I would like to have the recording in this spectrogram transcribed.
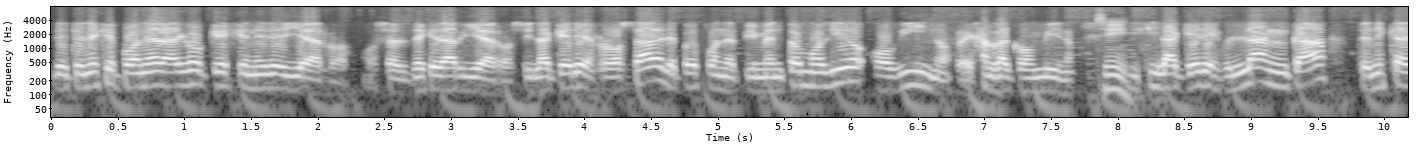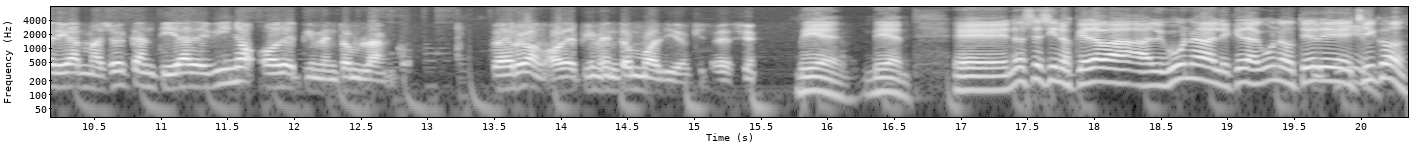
le tenés que poner algo que genere hierro, o sea, le tenés que dar hierro. Si la querés rosada, le puedes poner pimentón molido o vino, regarla con vino. Sí. Y si la querés blanca, tenés que agregar mayor cantidad de vino o de pimentón blanco. Perdón, o de pimentón molido, quiero decir. Bien, bien. Eh, no sé si nos quedaba alguna, ¿le queda alguna a ustedes, Sí, chicos?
